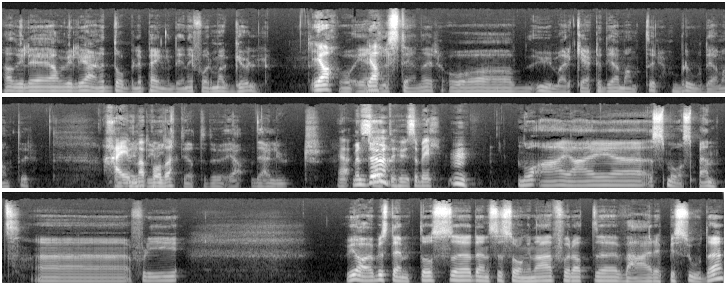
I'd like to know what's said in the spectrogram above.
Han, ville, han ville gjerne doble pengene dine i form av gull Ja. og edelstener og umarkerte diamanter. Bloddiamanter. Heiv meg på det. du, ja, det er lurt. Ja, Men du, Solgte hus og bil. Mm. Nå er jeg eh, småspent. eh, fordi vi har jo bestemt oss eh, denne sesongen her for at hver episode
